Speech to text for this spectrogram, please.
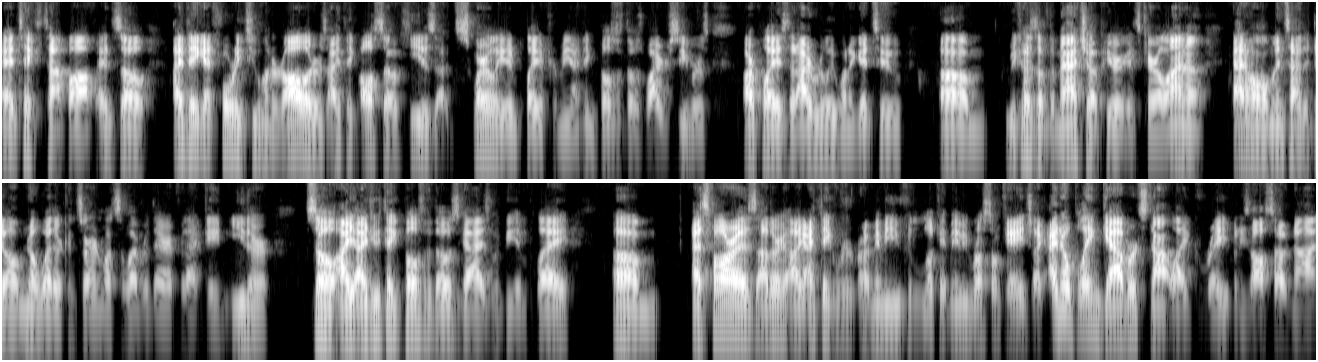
and take the top off. And so I think at forty two hundred dollars, I think also he is uh, squarely in play for me. I think both of those wide receivers are plays that I really want to get to um, because of the matchup here against Carolina at home inside the dome. No weather concern whatsoever there for that game either. So I, I do think both of those guys would be in play. Um, as far as other, I, I think uh, maybe you could look at maybe Russell Gage. Like I know Blaine Gabbert's not like great, but he's also not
